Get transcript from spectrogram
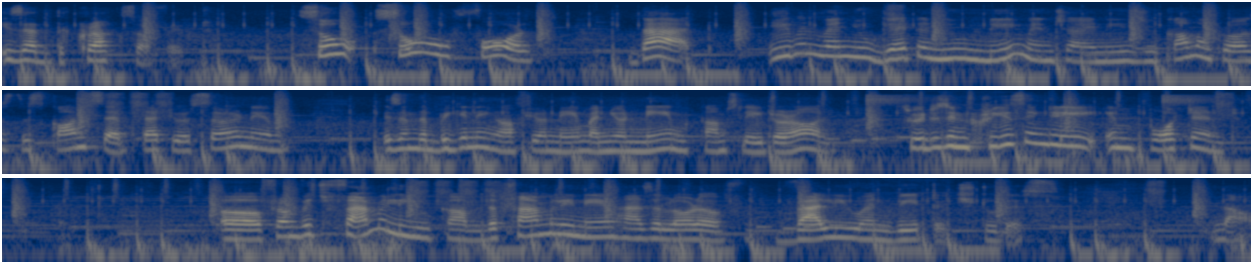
is at the crux of it. So, so forth that even when you get a new name in Chinese, you come across this concept that your surname is in the beginning of your name and your name comes later on. So it is increasingly important uh, from which family you come. The family name has a lot of value and weightage to this. Now,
